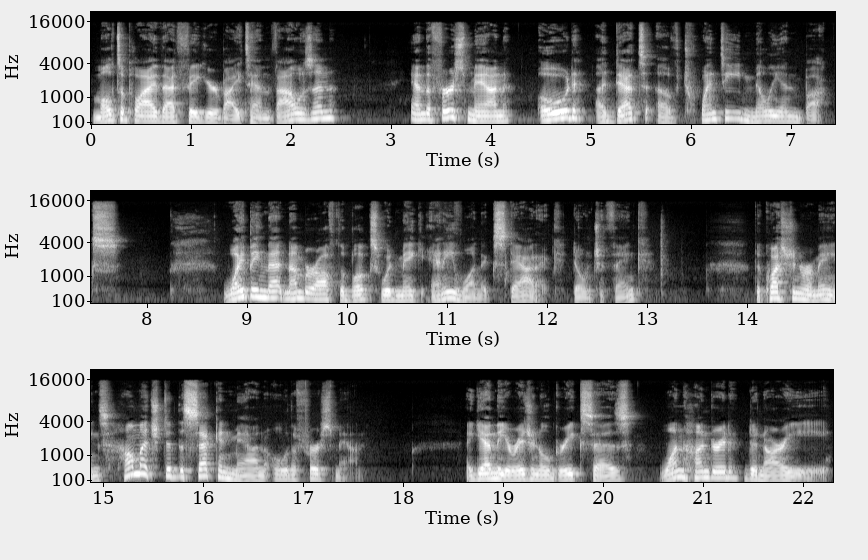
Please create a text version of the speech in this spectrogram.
Multiply that figure by 10,000, and the first man owed a debt of 20 million bucks. Wiping that number off the books would make anyone ecstatic, don't you think? The question remains how much did the second man owe the first man? Again, the original Greek says 100 denarii.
